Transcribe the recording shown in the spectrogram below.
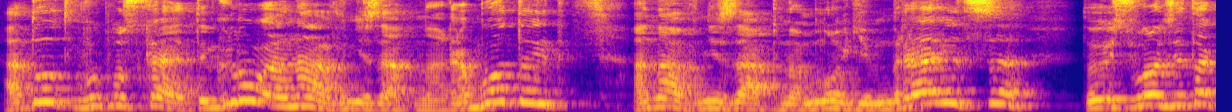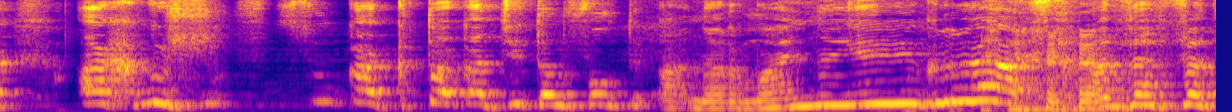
А тут выпускают игру, она внезапно работает, она внезапно многим нравится. То есть вроде так, ах вы ж, как так, а Titanfall, ты... а нормальная игра. А,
